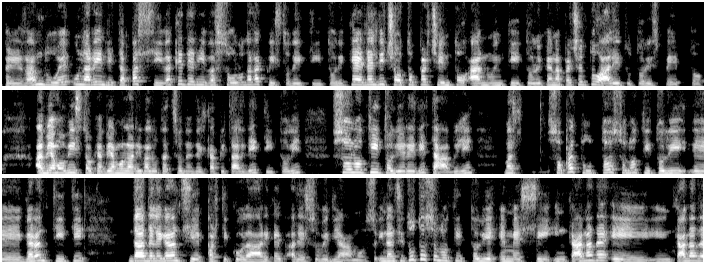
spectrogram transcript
per il round 2, una rendita passiva che deriva solo dall'acquisto dei titoli, che è del 18% annuo in titoli, che è una percentuale di tutto rispetto. Abbiamo visto che abbiamo la rivalutazione del capitale dei titoli, sono titoli ereditabili, ma soprattutto sono titoli eh, garantiti dà delle garanzie particolari che adesso vediamo. Innanzitutto sono titoli emessi in Canada e in Canada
